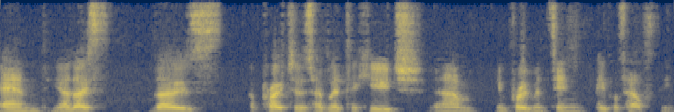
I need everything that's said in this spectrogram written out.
and, you know, those, those approaches have led to huge um, improvements in people's health in,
